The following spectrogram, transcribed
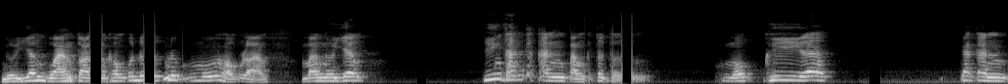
Người dân hoàn toàn không có đất nước muốn hỗn loạn. Mà người dân chiến thắng các anh bằng cái tư tưởng. Một khi đó, các anh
